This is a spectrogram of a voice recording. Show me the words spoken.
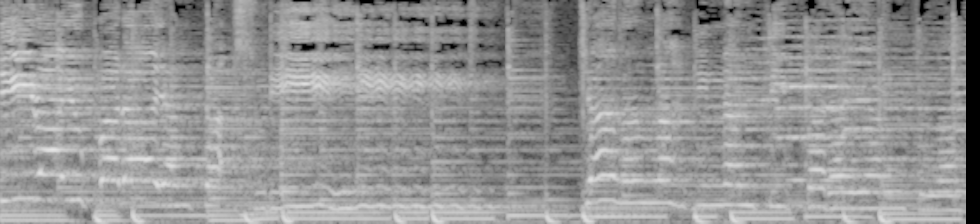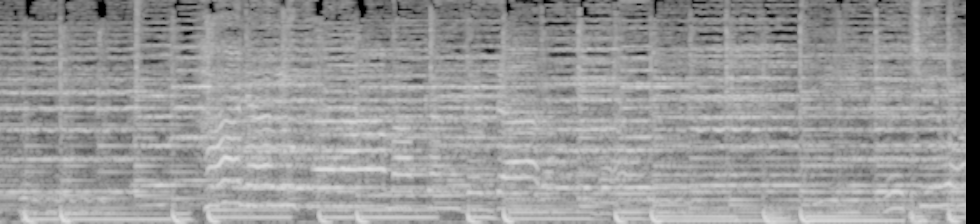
dirayu pada yang tak sudi. Janganlah dinanti pada yang telah pergi lama kan berdarah kembali. Ini kecewa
